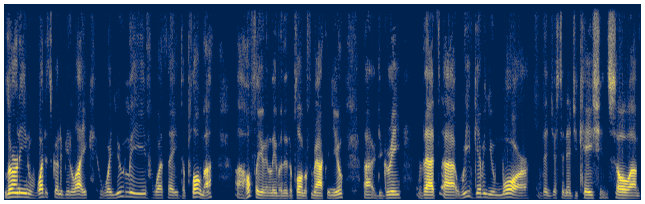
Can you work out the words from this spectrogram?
learning what it's going to be like when you leave with a diploma. Uh, hopefully, you're going to leave with a diploma from Akron U uh, degree. That uh, we've given you more than just an education. So. Um,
